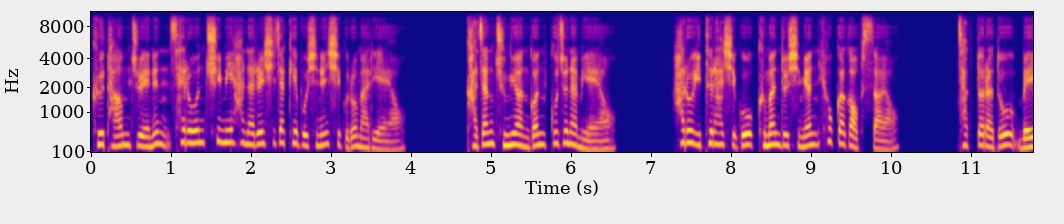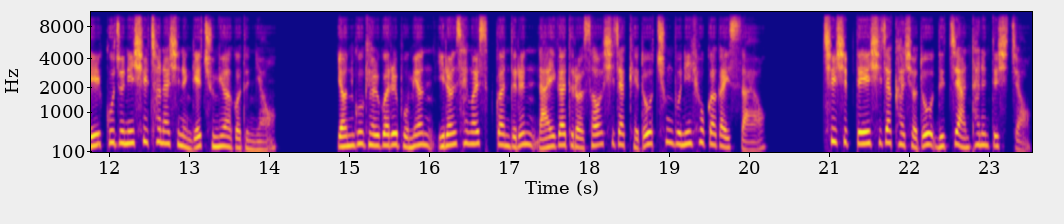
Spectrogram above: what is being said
그 다음 주에는 새로운 취미 하나를 시작해 보시는 식으로 말이에요. 가장 중요한 건 꾸준함이에요. 하루 이틀 하시고 그만두시면 효과가 없어요. 작더라도 매일 꾸준히 실천하시는 게 중요하거든요. 연구 결과를 보면 이런 생활 습관들은 나이가 들어서 시작해도 충분히 효과가 있어요. 70대에 시작하셔도 늦지 않다는 뜻이죠.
